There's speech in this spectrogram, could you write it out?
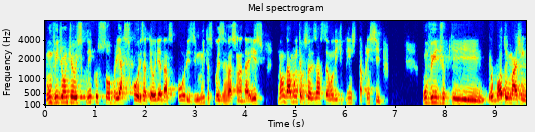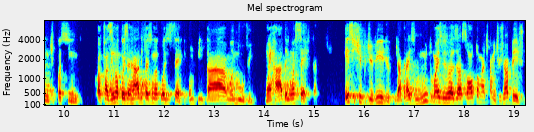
um vídeo onde eu explico sobre as cores, a teoria das cores e muitas coisas relacionadas a isso, não dá muita visualização ali de, a princípio um vídeo que eu boto a imagem, tipo assim, fazendo uma coisa errada e fazendo uma coisa certa, como pintar uma nuvem, uma errada e uma certa. Esse tipo de vídeo já traz muito mais visualização automaticamente, eu já vejo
